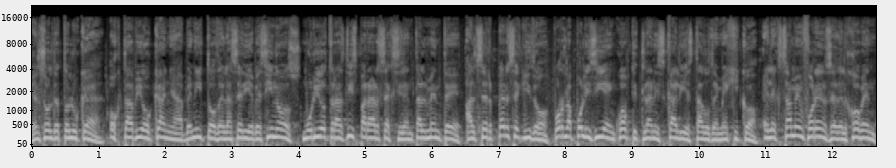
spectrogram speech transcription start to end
El Sol de Toluca. Octavio Ocaña, Benito de la serie Vecinos, murió tras dispararse accidentalmente al ser perseguido por la policía en Cuautitlán Izcalli, Estado de México. El examen forense del joven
